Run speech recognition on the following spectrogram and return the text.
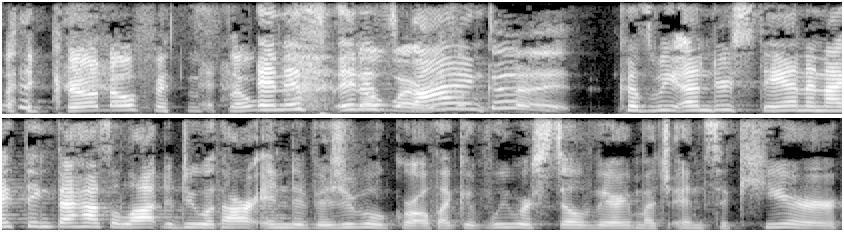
Like girl no offense no, and it's and no it's worries, fine. I'm good because we understand. And I think that has a lot to do with our individual growth. Like if we were still very much insecure,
